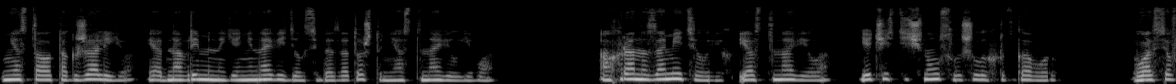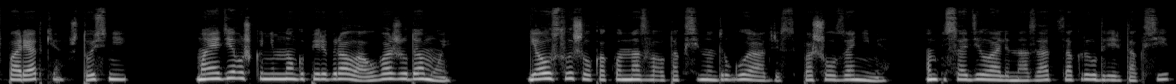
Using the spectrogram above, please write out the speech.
Мне стало так жаль ее, и одновременно я ненавидел себя за то, что не остановил его. Охрана заметила их и остановила. Я частично услышал их разговор. «У вас все в порядке? Что с ней?» «Моя девушка немного перебрала, увожу домой. Я услышал, как он назвал такси на другой адрес, пошел за ними. Он посадил Али назад, закрыл дверь такси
